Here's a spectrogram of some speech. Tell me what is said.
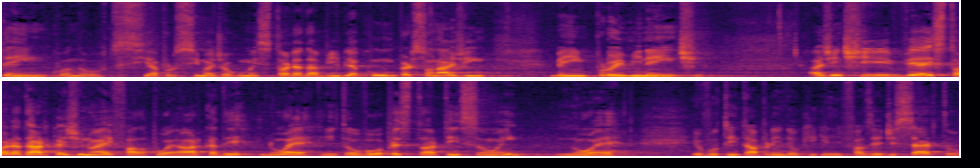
tem quando se aproxima de alguma história da Bíblia com um personagem bem proeminente. A gente vê a história da arca de Noé e fala, pô, é a arca de Noé, então eu vou prestar atenção em Noé. Eu vou tentar aprender o que ele fazia de certo,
